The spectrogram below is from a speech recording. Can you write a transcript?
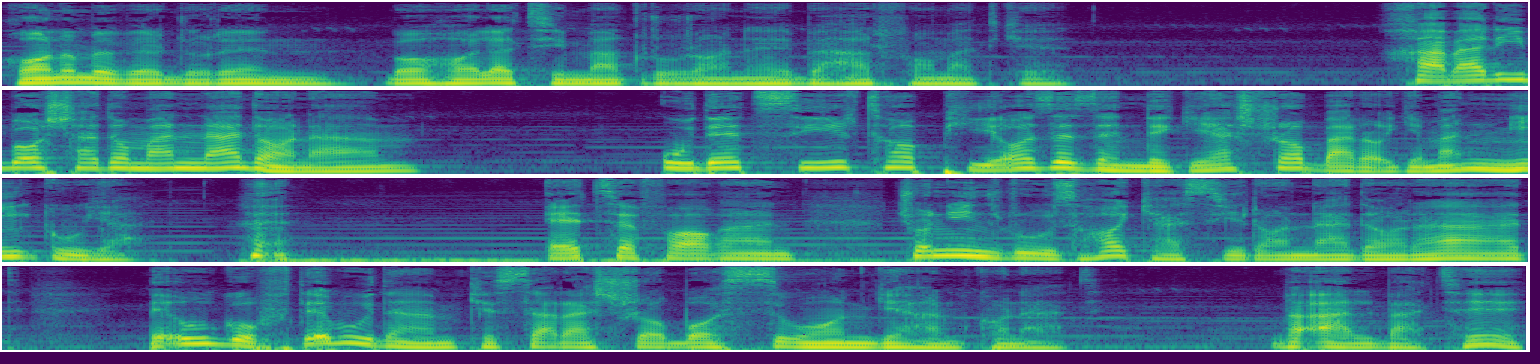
خانم وردورن با حالتی مغرورانه به حرف آمد که خبری باشد و من ندانم. اودت سیر تا پیاز زندگیش را برای من می‌گوید. اتفاقا چون این روزها کسی را ندارد به او گفته بودم که سرش را با سوان گرم کند. و البته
